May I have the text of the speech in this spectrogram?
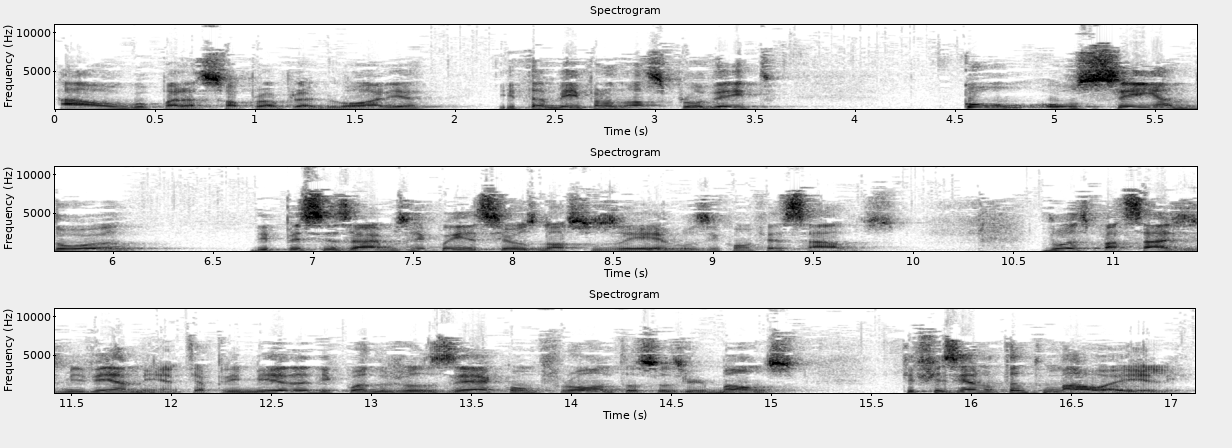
algo para a sua própria glória e também para o nosso proveito, com ou sem a dor de precisarmos reconhecer os nossos erros e confessá-los. Duas passagens me vêm à mente. A primeira de quando José confronta os seus irmãos que fizeram tanto mal a ele.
